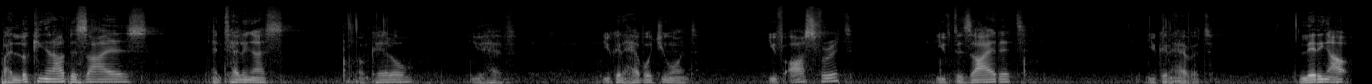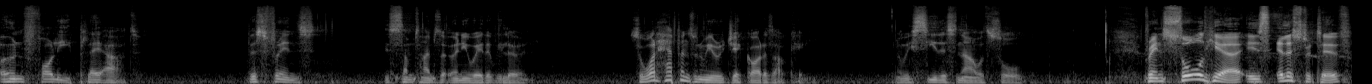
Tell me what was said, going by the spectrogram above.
By looking at our desires, and telling us, okay, Lord, you have. You can have what you want. You've asked for it, you've desired it, you can have it. Letting our own folly play out. This, friends, is sometimes the only way that we learn. So, what happens when we reject God as our king? And we see this now with Saul. Friends, Saul here is illustrative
